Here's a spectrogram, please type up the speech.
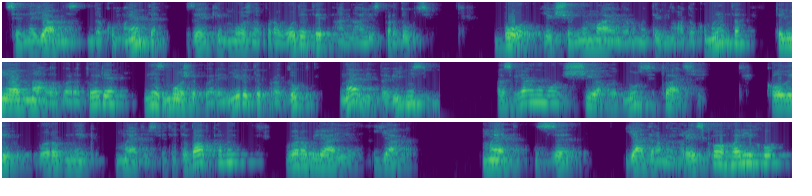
Це наявність документа, за яким можна проводити аналіз продукції. Бо якщо немає нормативного документа, то ні одна лабораторія не зможе перевірити продукт на відповідність. Розглянемо ще одну ситуацію, коли виробник меду з фітодобавками виробляє як мед з ядрами грецького горіху,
